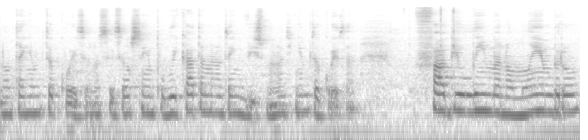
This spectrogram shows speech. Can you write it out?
não tenha muita coisa. Não sei se eles têm publicado, também não tenho visto, mas não tinha muita coisa. Fábio Lima, não me lembro.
